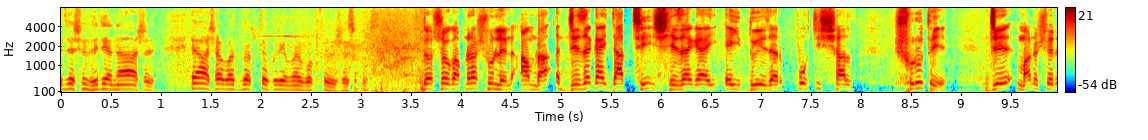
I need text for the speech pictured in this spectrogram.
এদেশে ফিরিয়ে না আসে, এ আশাবাদ ব্যক্ত করে আমার বক্তব্য শেষ করছি। দর্শক, আপনারা শুনলেন, আমরা যে জায়গায় যাচ্ছি সে জায়গায় এই দুই হাজার পঁচিশ সাল শুরুতে যে মানুষের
